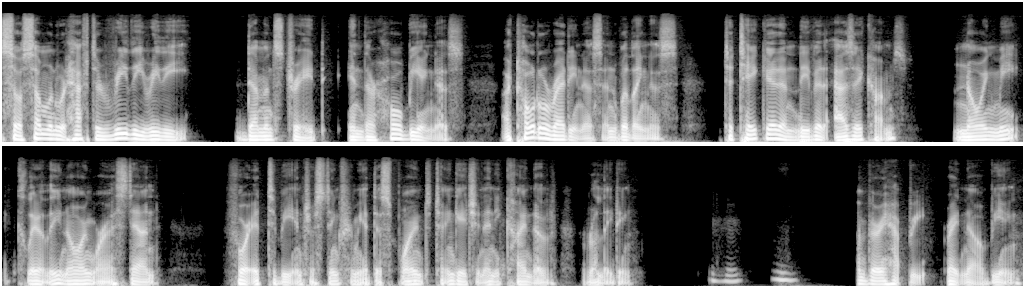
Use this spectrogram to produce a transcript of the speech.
So someone would have to really, really demonstrate in their whole beingness a total readiness and willingness to take it and leave it as it comes, knowing me clearly, knowing where I stand, for it to be interesting for me at this point to engage in any kind of relating. Mm-hmm. Mm. I'm very happy right now being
